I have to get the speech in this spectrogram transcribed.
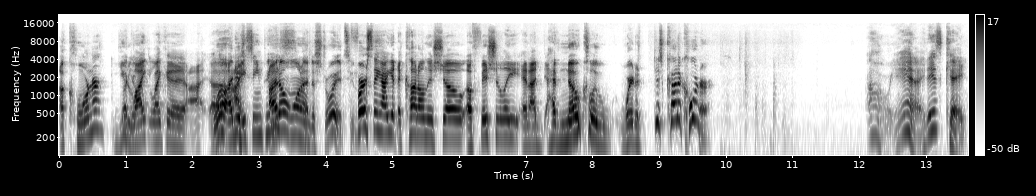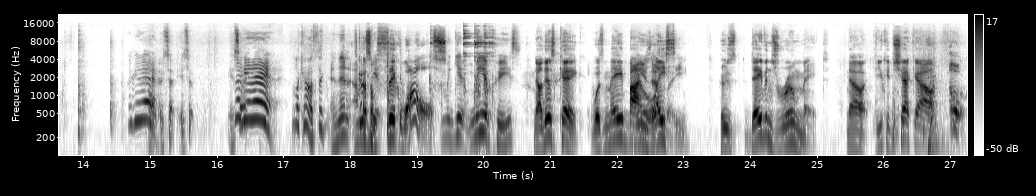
A corner? You Like like a- like a, uh, well, I just, icing piece? I don't want to destroy it too much. First thing I get to cut on this show officially, and I have no clue where to. Just cut a corner. Oh yeah, it is cake. Look at that. Oh, it's a, it's a, it's Look a- at that. Look how thick. And then It's I'm got some get, thick walls. I'm gonna get me a piece. Now this cake was made by I'll use that Lacey, who's Davin's roommate. Now you can check out. Oh.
